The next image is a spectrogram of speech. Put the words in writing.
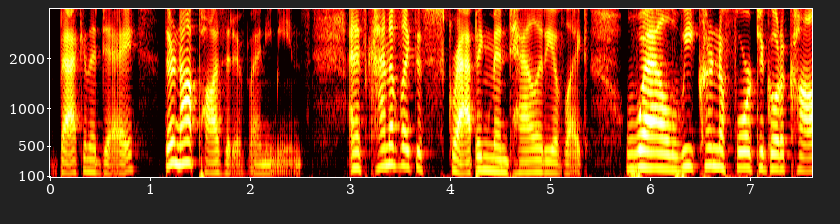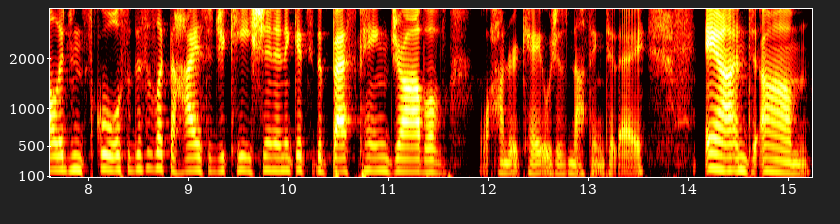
back in the day, they're not positive by any means. And it's kind of like this scrapping mentality of like, well, we couldn't afford to go to college and school, so this is like the highest education and it gets you the best paying job of 100k, which is nothing today. And um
